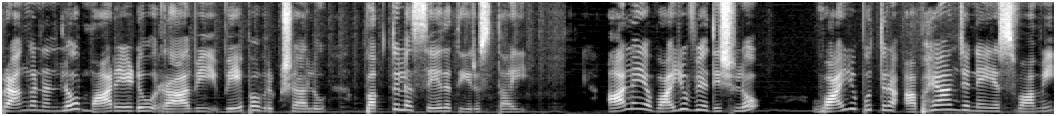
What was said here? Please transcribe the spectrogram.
ప్రాంగణంలో మారేడు రావి వేప వృక్షాలు భక్తుల సేద తీరుస్తాయి. ఆలయ వాయువ్య దిశలో వాయుపుత్ర అభయాంజనేయ స్వామి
